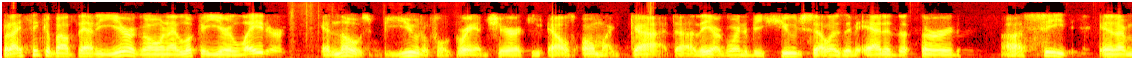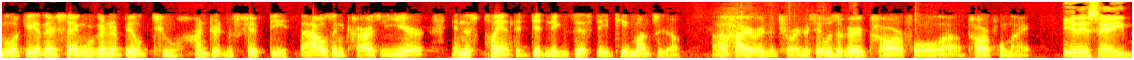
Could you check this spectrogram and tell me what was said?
But I think about that a year ago, and I look a year later, and those beautiful Grand Cherokee L's. Oh my God, uh, they are going to be huge sellers. They've added the third uh, seat, and I'm looking and they're saying we're going to build 250,000 cars a year in this plant that didn't exist 18 months ago. Uh, higher in Detroit. It was a very powerful, uh, powerful night. It is a,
